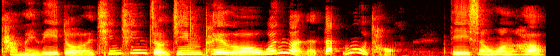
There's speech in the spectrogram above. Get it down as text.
卡梅利多轻轻走进佩罗温暖的大木桶，低声问候。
